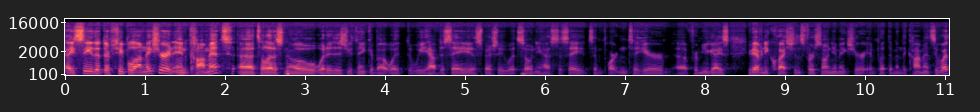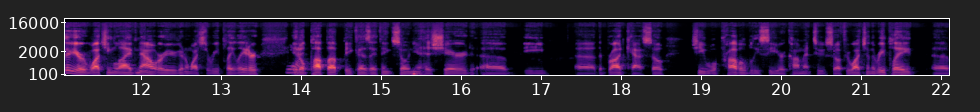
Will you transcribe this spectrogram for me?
I, see that there's people on. Make sure and, and comment uh, to let us know what it is you think about what we have to say, especially what Sonja has to say. It's important to hear uh, from you guys. If you have any questions for Sonja, make sure and put them in the comments. And whether you're watching live now or you're going to watch the replay later, yeah. it'll pop up because I think Sonja has shared uh, the uh, the broadcast, so she will probably see your comment too. So if you're watching the replay, uh,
